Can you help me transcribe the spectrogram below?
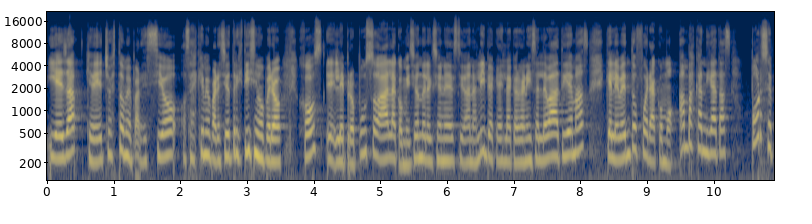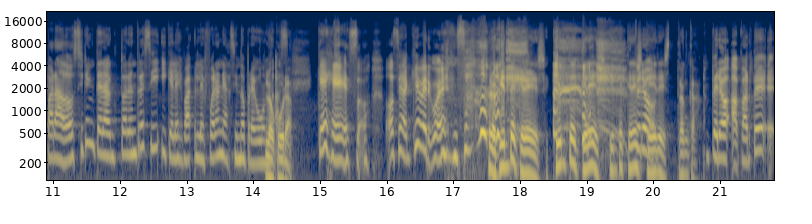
y ella, que de hecho esto me pareció, o sea, es que me pareció tristísimo, pero Hobbs eh, le propuso a la Comisión de Elecciones Ciudadanas Limpias, que es la que organiza el debate y demás, que el evento fuera como ambas candidatas por separado, sin interactuar entre sí y que les, les fueran haciendo preguntas. Locura. ¿Qué es eso? O sea, qué vergüenza. Pero ¿quién te crees? ¿Quién te crees? ¿Quién te crees que eres, tronca? Pero aparte, eh,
